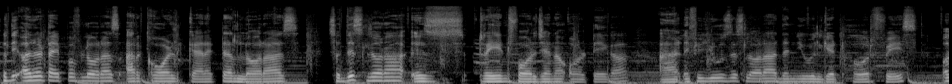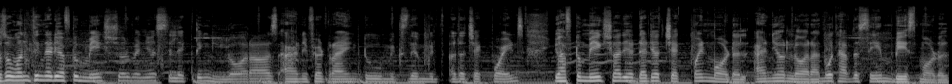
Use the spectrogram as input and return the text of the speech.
So the other type of LoRa's are called character LoRa's. So this LoRa is trained for Jenna Ortega and if you use this LoRa then you will get her face. Also one thing that you have to make sure when you're selecting LoRa's and if you're trying to mix them with other checkpoints you have to make sure that your checkpoint model and your LoRa both have the same base model.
